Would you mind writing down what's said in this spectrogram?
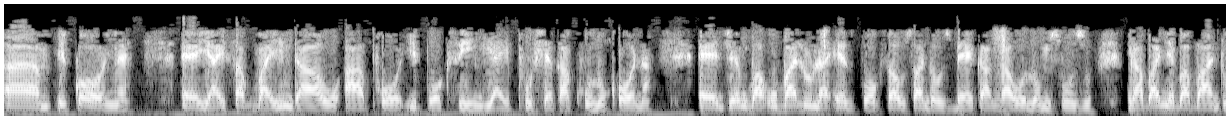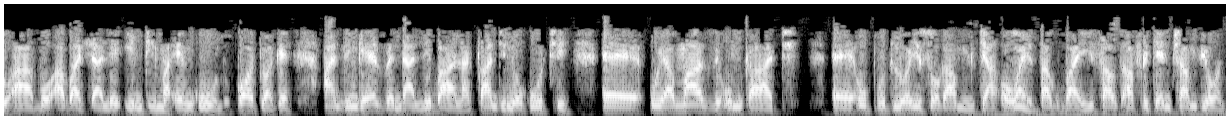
um iqonce eh yayisakuba indawo apho iboxing yayiphuhle kakhulu khona. Eh njengoba ubalula eziboxer usandozibeka ngawo lo mzuzu ngabanye babantu abo abadlale indima enkulu. Kodwa ke andingeze ndalibala xa ndinokuthi eh uyamazi umkadi eh ubhutloyiso kamtya owayesakuba yi-south african champion.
